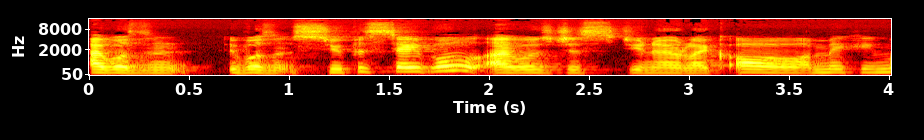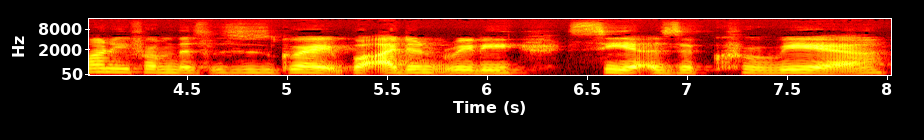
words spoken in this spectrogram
i wasn't it wasn't super stable. I was just you know like oh i'm making money from this. This is great but i didn't really see it as a career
